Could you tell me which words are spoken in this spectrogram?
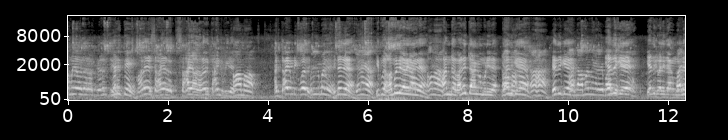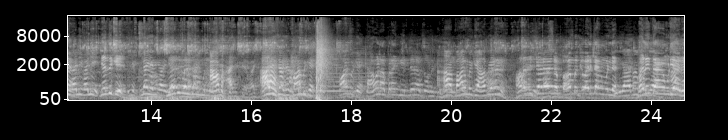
ஆமையோதரத்தை எடுத்து. மலையை சாய சாயாத அளவுக்கு தாங்கி பிடிக்கிறார். ஆமா. அது தாங்கி பிடிக்கும் போது என்னது? இப்ப அமுது கிடைக்கிறாங்க. அந்த வலி தாங்க முடியல. எதுக்கு. எதுக்கு? எதுக்கு? எதுக்கு வலி தாங்க முடியல? வலி வலி. எதுக்கு? எதுக்கு வலி? தாங்க முடியல? ஆமா. பாம்புக்கு பாம்புக்கு. அவன் பாம்புக்கு. வலி தாங்க முடியல. கொஞ்சம் தாங்க முடியாது.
